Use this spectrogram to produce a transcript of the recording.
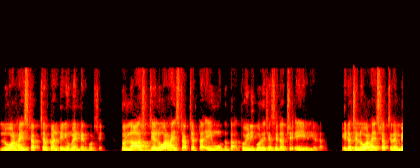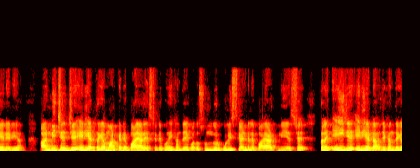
lower high structure continue maintain করছে। তো লাস্ট যে লোয়ার হাই স্ট্রাকচারটা এই মুহূর্তে তৈরি করেছে সেটা হচ্ছে এই এরিয়াটা এটা হচ্ছে লোয়ার হাই স্ট্রাকচারের মেন এরিয়া আর নিচের যে এরিয়ার থেকে মার্কেটে বায়ার এসছে, দেখুন এখান থেকে কত সুন্দর বুলিশ ক্যান্ডেলে বায়ার নিয়ে এসছে। তাহলে এই যে এরিয়াটা যেখান থেকে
